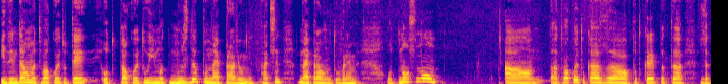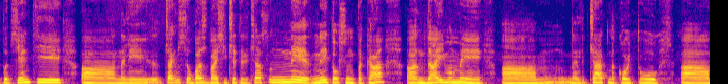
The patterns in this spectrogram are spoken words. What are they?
и да им даваме това, което те, от това, което имат нужда по най-правилният начин, в най-правилното време. Относно а, това, което каза подкрепата за пациенти, а, нали, чак да се обажда 24 часа, не, не е точно така. А, да, имаме а, нали, чат, на който а,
